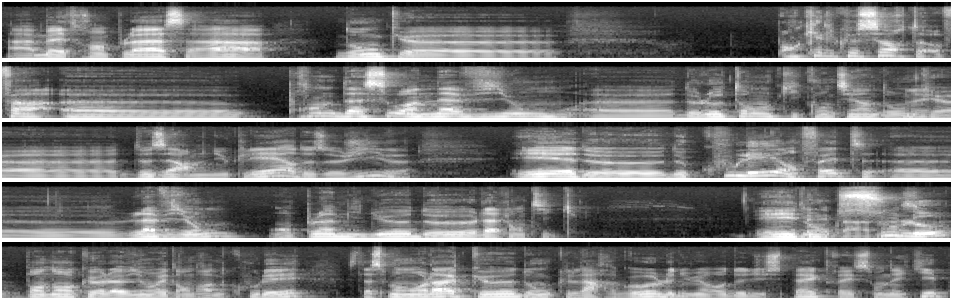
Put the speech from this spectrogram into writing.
à, à mettre en place, à donc, euh, en quelque sorte, enfin, euh, prendre d'assaut un avion euh, de l'OTAN qui contient donc euh, deux armes nucléaires, deux ogives, et de, de couler en fait l'avion en plein milieu de l'Atlantique. Et donc bah, sous l'eau, pendant que l'avion est en train de couler, c'est à ce moment-là que donc Largo, le numéro 2 du Spectre et son équipe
